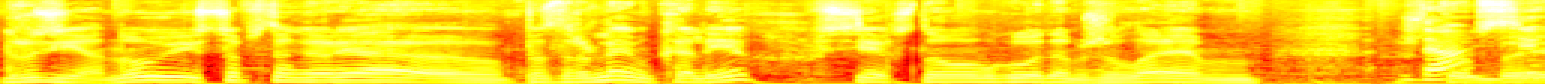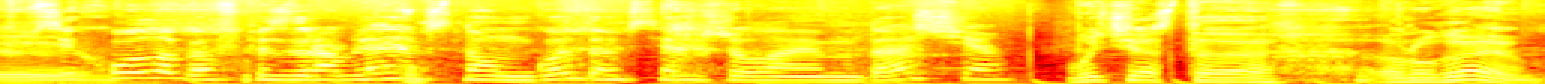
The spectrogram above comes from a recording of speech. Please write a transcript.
Друзья, ну и, собственно говоря, поздравляем коллег всех с Новым годом, желаем, Да, чтобы... всех психологов поздравляем с Новым годом, всем желаем удачи. Мы часто ругаем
